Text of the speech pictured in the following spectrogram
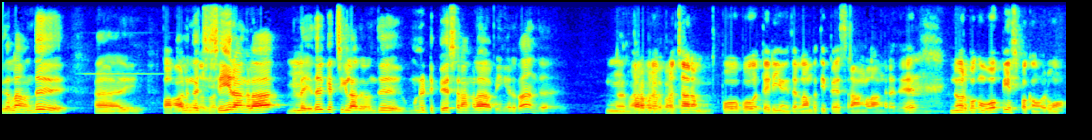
இதெல்லாம் வந்து ஆளுங்கட்சி. செய்யறாங்களா இல்ல. எதிர்கட்சிகள் அதை வந்து முன்னிட்டு பேசுறாங்களா அப்படிங்கறதா அந்த. பிரச்சாரம் போக போக தெரியும். இதெல்லாம் பத்தி பேசுறாங்களாங்கிறது. இன்னொரு பக்கம் ஓபிஎஸ் பக்கம் வருவோம்.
